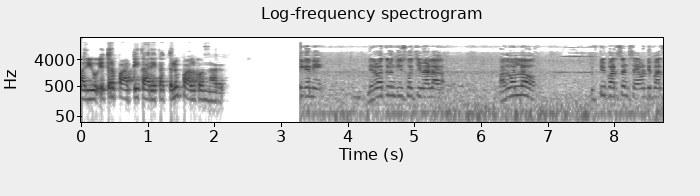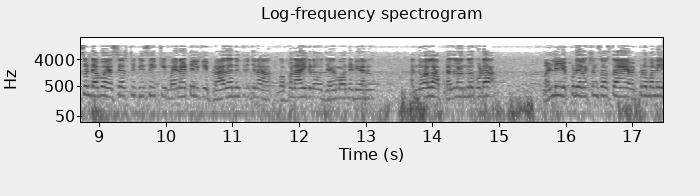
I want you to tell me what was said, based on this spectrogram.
మరియు ఇతర పార్టీ కార్యకర్తలు పాల్గొన్నారు. నిర్వచనం తీసుకొచ్చి వేళ పదవుల్లో ఫిఫ్టీ పర్సెంట్ సెవెంటీ పర్సెంట్ అబో ఎస్ఎస్టీబీసీకి మైనార్టీలకి ప్రాధాన్యత ఇచ్చిన గొప్ప నాయకుడు జగన్మోహన్ రెడ్డి గారు. అందువల్ల ప్రజలందరూ కూడా మళ్ళీ ఎప్పుడు ఎలక్షన్స్ వస్తాయో ఎప్పుడు మళ్ళీ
